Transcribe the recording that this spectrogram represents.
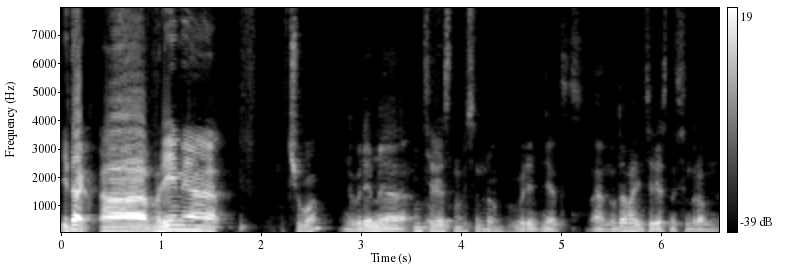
Итак, а, время чего? Время... Интересного синдрома. Время... Нет. А, ну давай интересный синдром.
